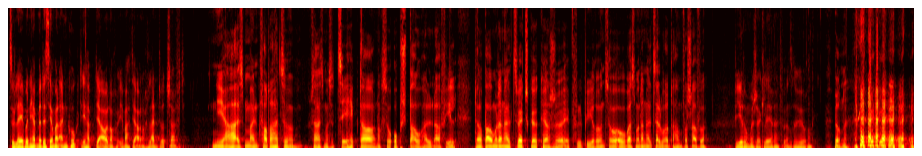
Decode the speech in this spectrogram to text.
zu leben. Und ich habe mir das ja mal angeguckt, ihr habt ja auch noch, ihr macht ja auch noch Landwirtschaft. Ja, also mein Vater hat so, sag ich mal, so 10 Hektar, noch so Obstbau halt da viel. Da bauen wir dann halt Zwetschge, Kirsche, Äpfel, Biere und so, auch was wir dann halt selber daheim verschaffen. Biere muss ich erklären für unsere Hörer. Birne.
